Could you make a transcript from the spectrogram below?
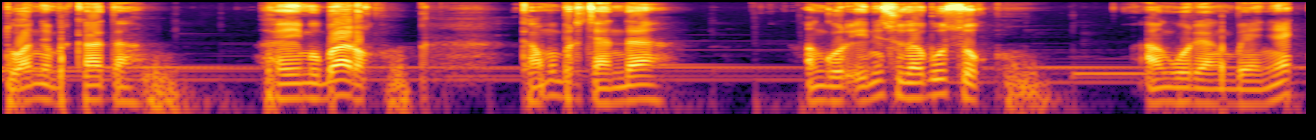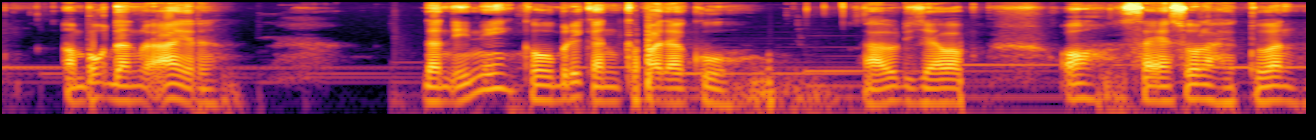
tuannya berkata, "Hei Mubarak, kamu bercanda? Anggur ini sudah busuk. Anggur yang banyak, empuk dan berair. Dan ini kau berikan kepadaku. Lalu dijawab, Oh, saya sulah ya Tuhan.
